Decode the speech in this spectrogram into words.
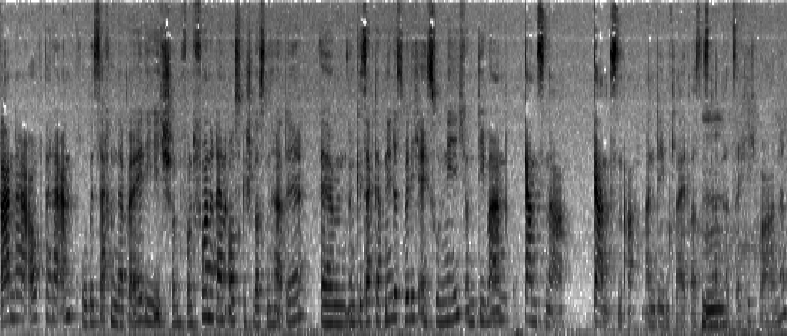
waren da auch bei der Anprobe Sachen dabei, die ich schon von vornherein ausgeschlossen hatte ähm, und gesagt habe, nee, das will ich eigentlich so nicht. Und die waren ganz nah, ganz nah an dem Kleid, was es dann tatsächlich war. Ne?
